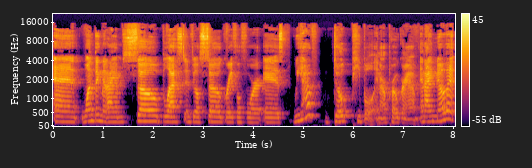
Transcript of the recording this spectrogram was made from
And one thing that I am so blessed and feel so grateful for is we have dope people in our program. And I know that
